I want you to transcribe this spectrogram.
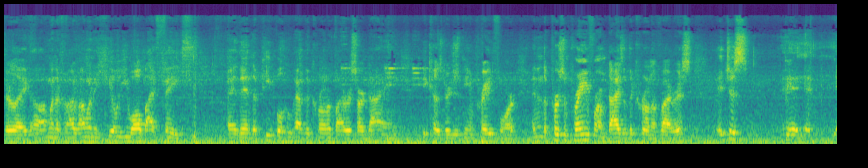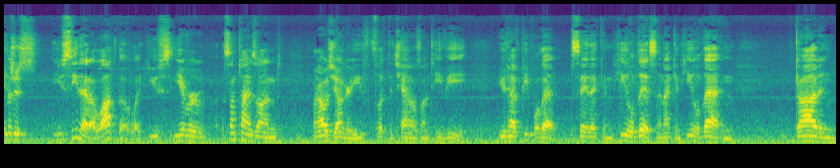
They're like oh i'm gonna i'm gonna heal you all by faith and then the people who have the coronavirus are dying because they're just being prayed for and then the person praying for them dies of the coronavirus it just it, it, it just you see that a lot though. Like you, you ever sometimes on when I was younger, you flip the channels on TV. You'd have people that say they can heal this and I can heal that and God and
